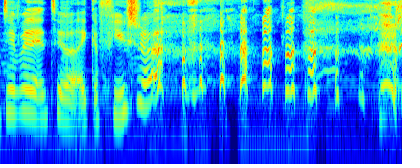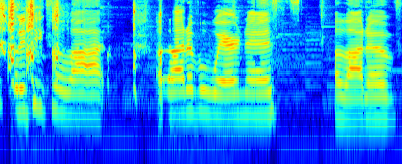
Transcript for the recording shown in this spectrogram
dim it into like a fuchsia. but it takes a lot, a lot of awareness, a lot of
